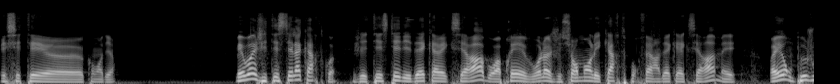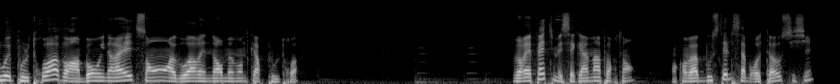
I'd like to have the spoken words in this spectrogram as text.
Et c'était... euh, comment dire mais ouais, j'ai testé la carte, quoi. J'ai testé des decks avec Serra. Bon, après, voilà, j'ai sûrement les cartes pour faire un deck avec Serra. Mais vous voyez, on peut jouer pool 3, avoir un bon win rate sans avoir énormément de cartes pool 3. Je me répète, mais c'est quand même important. Donc on va booster le Sabrotos ici.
